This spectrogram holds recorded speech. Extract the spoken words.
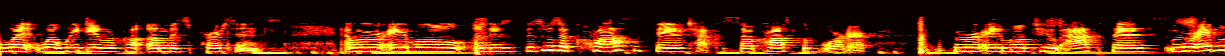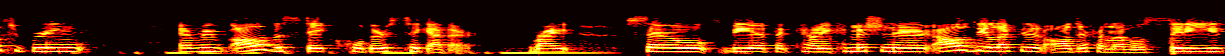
what what we did were called ombudspersons, and we were able. And this this was across the state of Texas, so across the border, we were able to access. We were able to bring every all of the stakeholders together, right? So, be it the county commissioner, all of the elected at all different levels cities,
